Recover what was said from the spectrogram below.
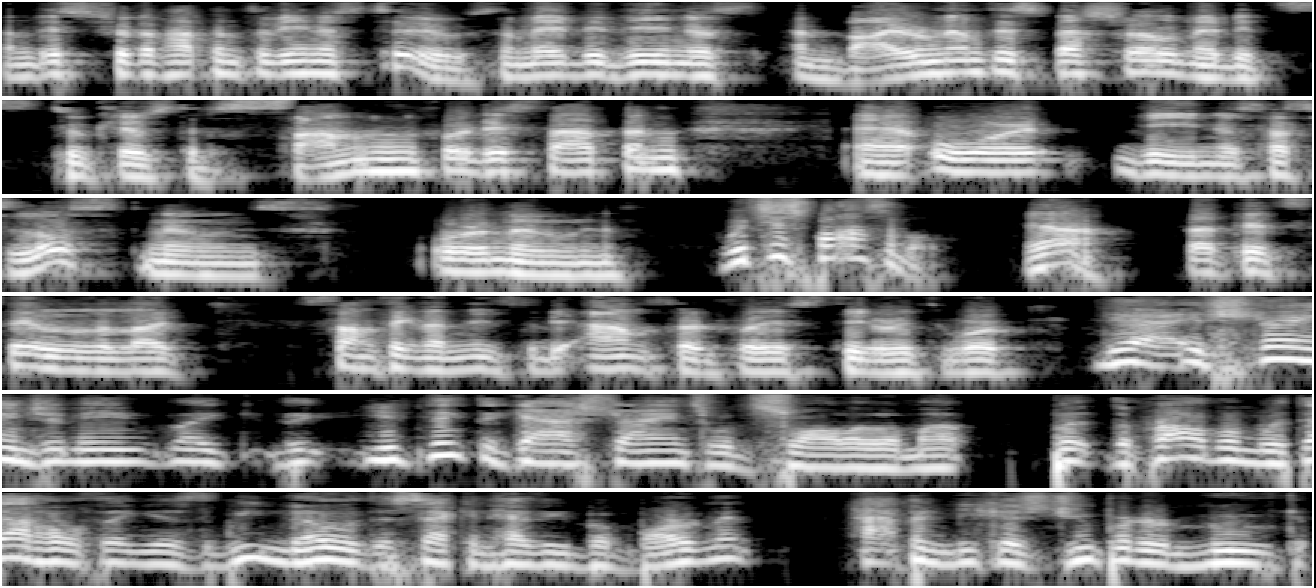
And this should have happened to Venus too. So maybe Venus environment is special. Maybe it's too close to the sun for this to happen. Uh, or Venus has lost moons or a moon. Which is possible. Yeah, but it's still like something that needs to be answered for this theory to work. Yeah, it's strange. I mean, like, the, you'd think the gas giants would swallow them up. But the problem with that whole thing is we know the second heavy bombardment happened because Jupiter moved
